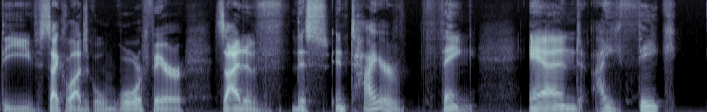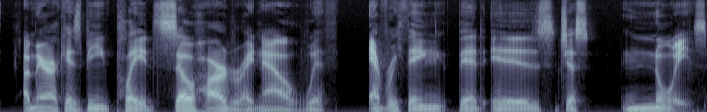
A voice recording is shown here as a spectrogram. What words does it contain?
the psychological warfare side of this entire thing. And I think America is being played so hard right now with everything that is just noise.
